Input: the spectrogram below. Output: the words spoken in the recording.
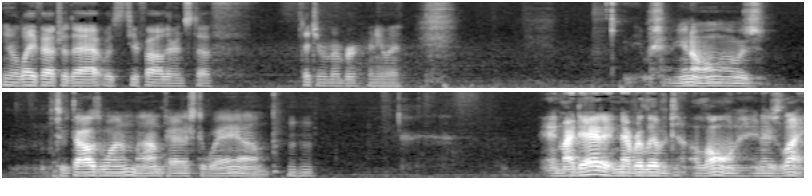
you know, life after that with your father and stuff that you remember. Anyway. You know, I was 2001. Mom passed away. Um, Mhm. And my dad had never lived alone in his life.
